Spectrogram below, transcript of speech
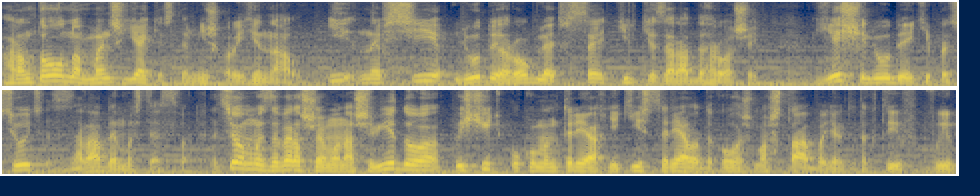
гарантовано менш якісним ніж оригінал, і не всі люди роблять все тільки заради грошей. Є ще люди, які працюють заради мистецтва. На цьому ми завершуємо наше відео. Пишіть у коментарях, які серіали такого ж масштабу, як детектив, ви б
